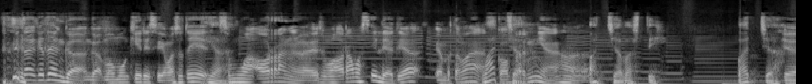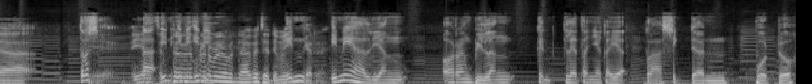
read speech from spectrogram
Kita kita enggak enggak mau mungkiri sih. Maksudnya Iya. semua orang lah, semua orang pasti lihat ya yang pertama Wajah. covernya. wajah pasti, wajah. Ya Terus iya, ah, ini- ini- ini. bener-bener aku jadi ini, mikir. ini hal yang orang bilang ke- kelihatannya kayak klasik dan bodoh,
